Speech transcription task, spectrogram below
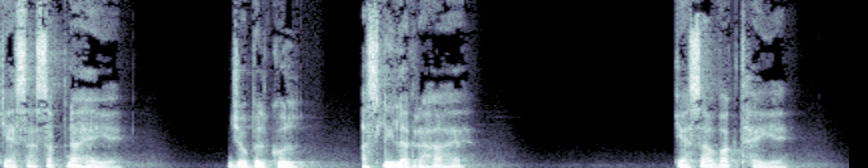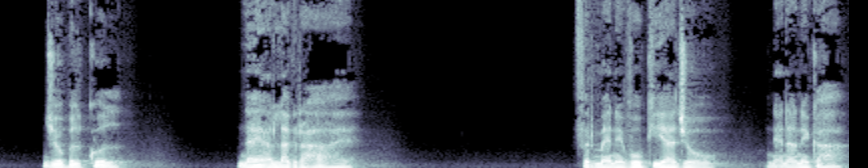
कैसा सपना है ये, जो बिल्कुल असली लग रहा है? कैसा वक्त है ये, जो बिल्कुल नया लग रहा है। फिर मैंने वो किया जो नैना ने कहा।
